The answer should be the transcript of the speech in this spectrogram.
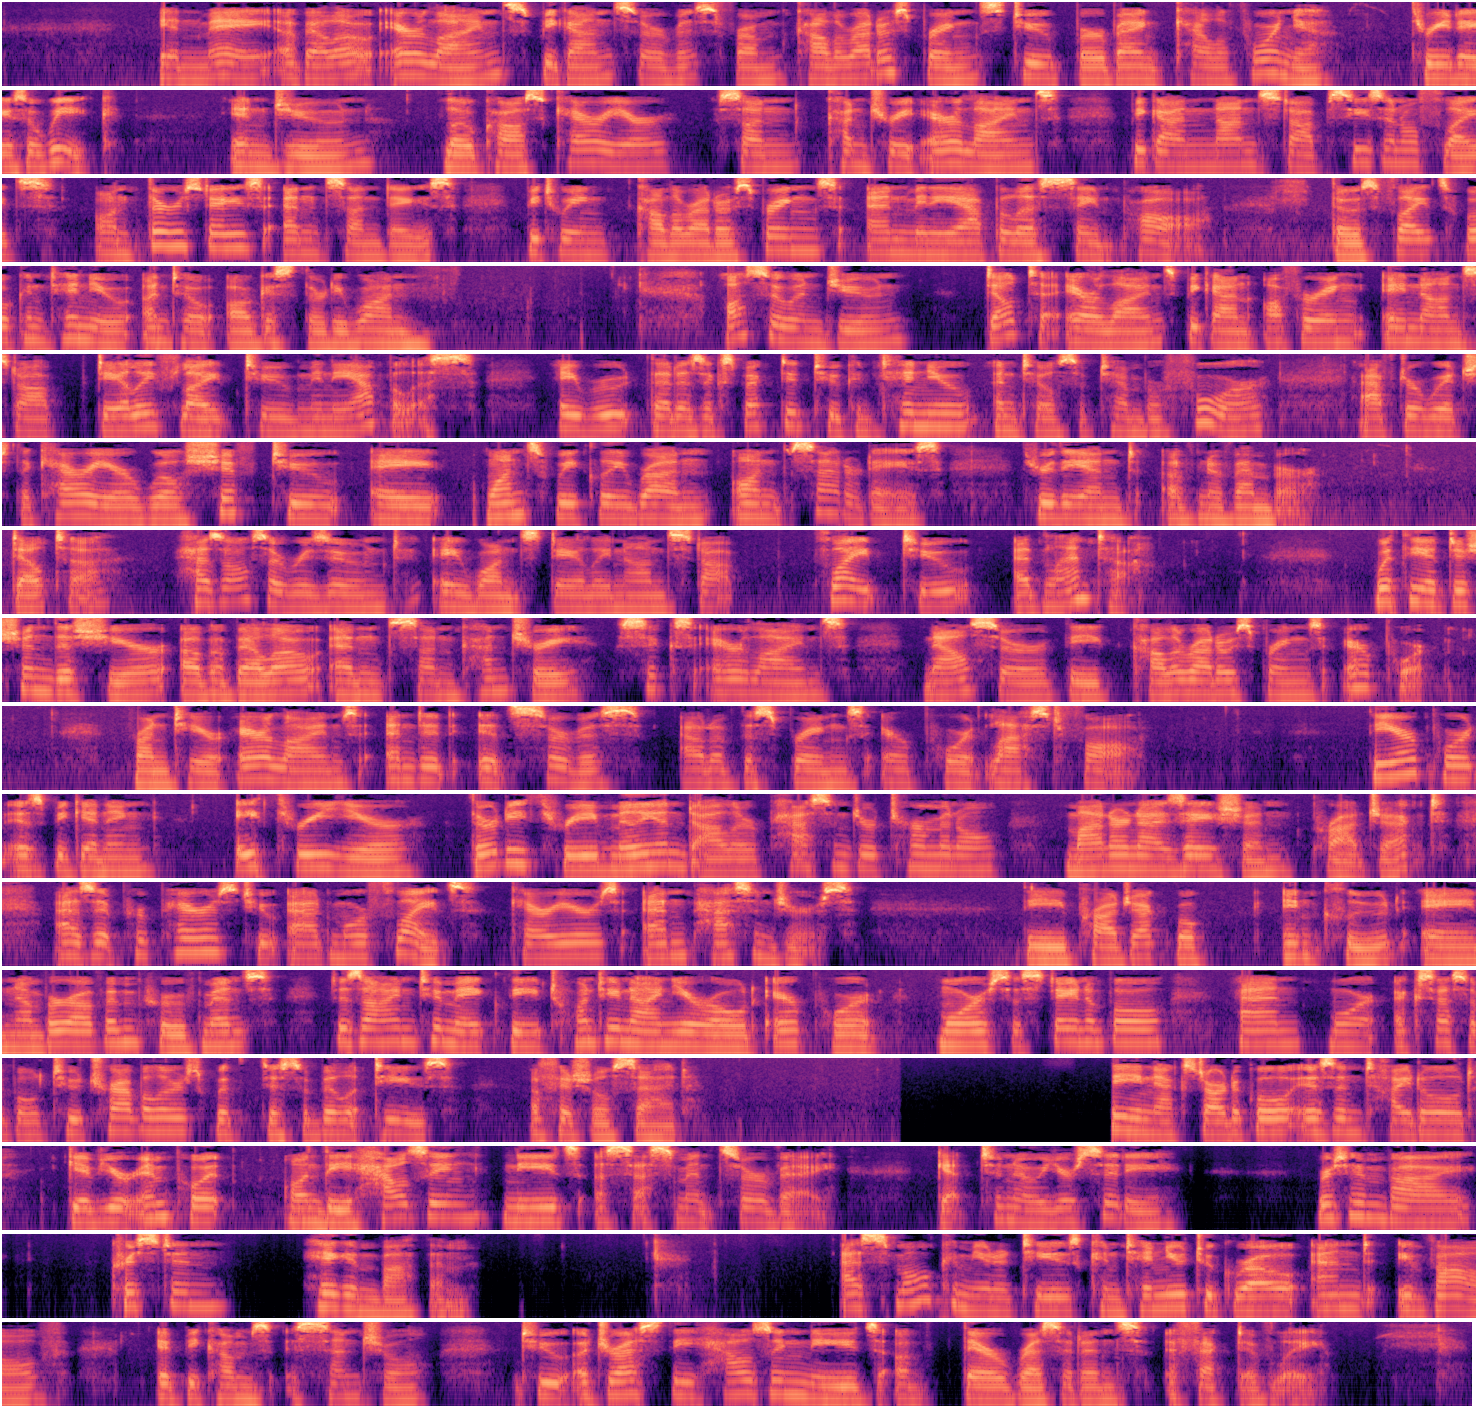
In May, Avelo Airlines began service from Colorado Springs to Burbank, California, three days a week. In June, low-cost carrier Sun Country Airlines began nonstop seasonal flights on Thursdays and Sundays between Colorado Springs and Minneapolis-St. Paul. Those flights will continue until August 31. Also in June, Delta Airlines began offering a nonstop daily flight to Minneapolis, a route that is expected to continue until September 4, after which the carrier will shift to a once weekly run on Saturdays through the end of November. Delta has also resumed a once daily nonstop flight to Atlanta. With the addition this year of Avelo and Sun Country, six airlines now serve the Colorado Springs Airport. Frontier Airlines ended its service out of the Springs Airport last fall. The airport is beginning a three-year, $33 million passenger terminal modernization project as it prepares to add more flights, carriers, and passengers. The project will include a number of improvements designed to make the 29-year-old airport more sustainable and more accessible to travelers with disabilities, officials said. The next article is entitled Give Your Input on the Housing Needs Assessment Survey Get to Know Your City, written by Kristen Higginbotham. As small communities continue to grow and evolve, it becomes essential to address the housing needs of their residents effectively.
